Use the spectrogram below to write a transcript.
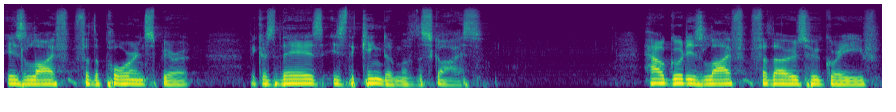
is life for the poor in spirit, because theirs is the kingdom of the skies. How good is life for those who grieve,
